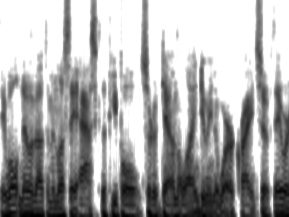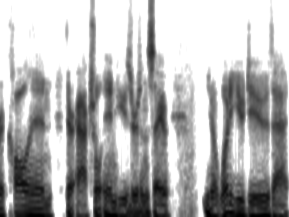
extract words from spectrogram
they won't know about them unless they ask the people sort of down the line doing the work right? So if they were to call in their actual end users and say you know what do you do that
